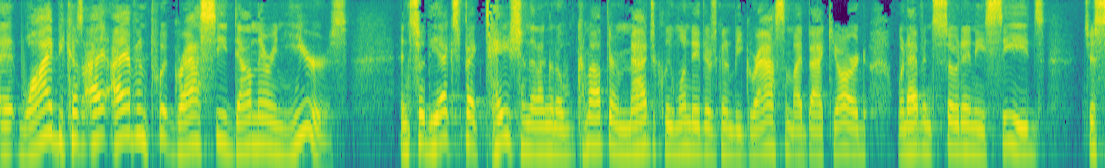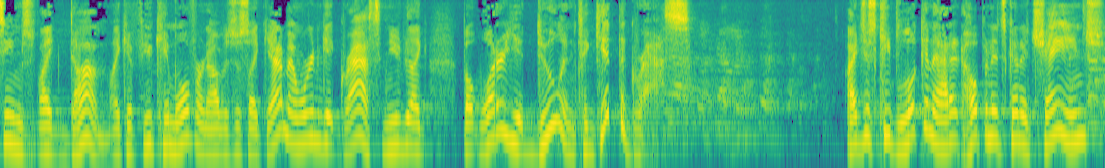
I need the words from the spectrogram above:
it, why? Because I, I haven't put grass seed down there in years. And so the expectation that I'm going to come out there and magically one day there's going to be grass in my backyard when I haven't sowed any seeds just seems like dumb. Like if you came over and I was just like, yeah, man, we're going to get grass. And you'd be like, but what are you doing to get the grass? I just keep looking at it, hoping it's going to change.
